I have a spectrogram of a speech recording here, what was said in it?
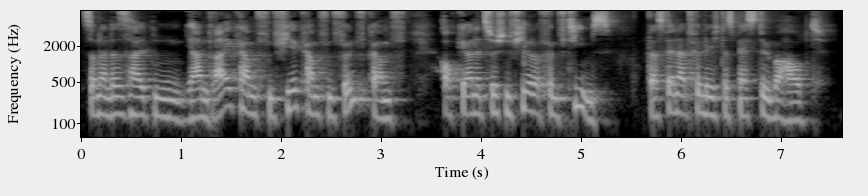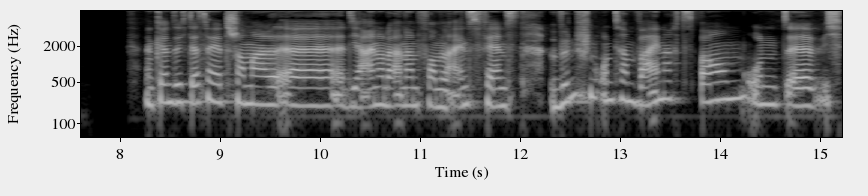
sondern dass es halt ein, ja, ein Dreikampf, ein Vierkampf, ein Fünfkampf, auch gerne zwischen vier oder fünf Teams. Das wäre natürlich das Beste überhaupt. Dann können sich das ja jetzt schon mal äh, die ein oder anderen Formel 1-Fans wünschen unterm Weihnachtsbaum. Und äh, ich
